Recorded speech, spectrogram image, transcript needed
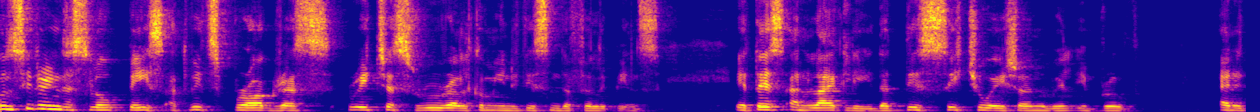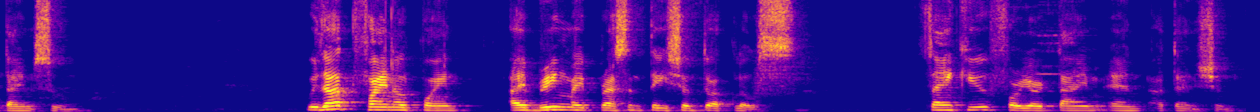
Considering the slow pace at which progress reaches rural communities in the Philippines, it is unlikely that this situation will improve anytime soon. With that final point, I bring my presentation to a close. Thank you for your time and attention.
